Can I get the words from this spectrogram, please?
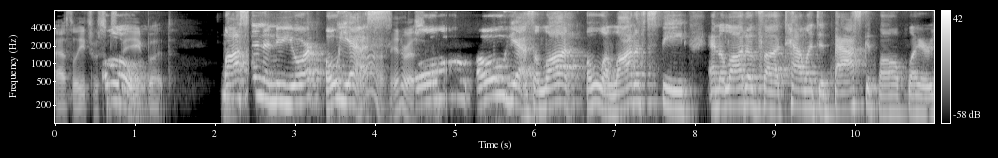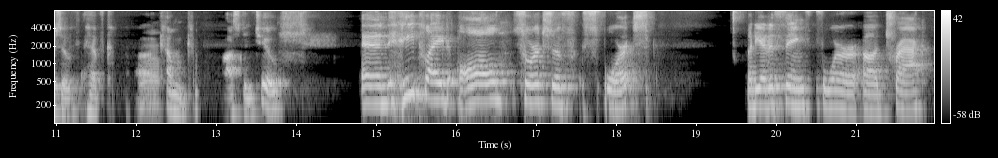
athletes with some oh. speed, but Boston and New York. Oh yes, ah, interesting. Oh, oh, yes, a lot. Oh, a lot of speed and a lot of uh, talented basketball players have have uh, wow. come, come to Boston too. And he played all sorts of sports, but he had a thing for uh, track,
